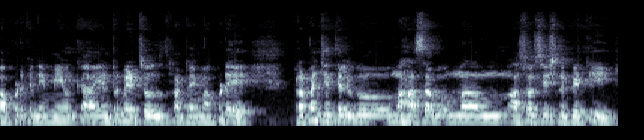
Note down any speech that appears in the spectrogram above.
అప్పటికి నేను మేము ఇంకా ఇంటర్మీడియట్ చదువుతున్న టైం అప్పుడే ప్రపంచ తెలుగు మహాసభ అసోసియేషన్ పెట్టి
